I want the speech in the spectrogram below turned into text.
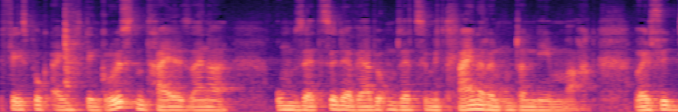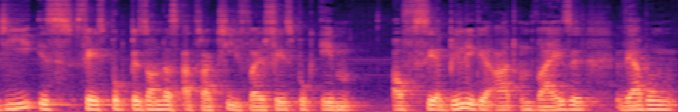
Facebook eigentlich den größten Teil seiner Umsätze, der Werbeumsätze mit kleineren Unternehmen macht. Weil für die ist Facebook besonders attraktiv, weil Facebook eben auf sehr billige Art und Weise Werbung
